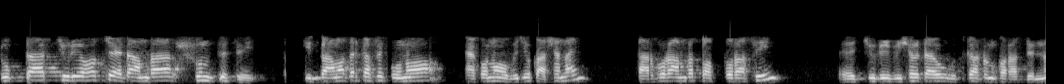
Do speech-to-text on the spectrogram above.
টুকটাক চুরি হচ্ছে এটা আমরা শুনতেছি। কিন্তু আমাদের কাছে কোনো এখনও অভিযোগ আসে নাই। তারপর আমরা তৎপর আছি চুরির বিষয়টা উদ্ঘাটন করার জন্য।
